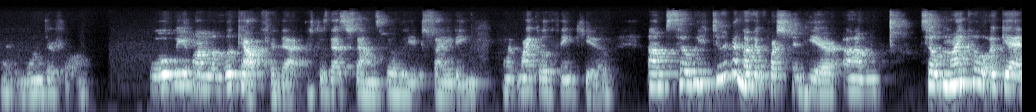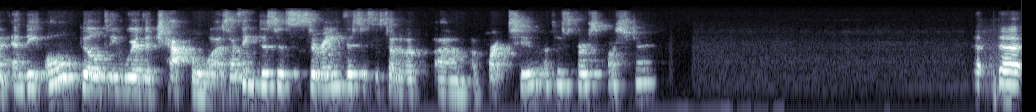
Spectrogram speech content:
Wonderful. We'll be on the lookout for that because that sounds really exciting. Michael, thank you. Um, so we do have another question here. Um, so Michael, again, and the old building where the chapel was, I think this is Serene, this is a sort of a, um, a part two of his first question. The, the,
